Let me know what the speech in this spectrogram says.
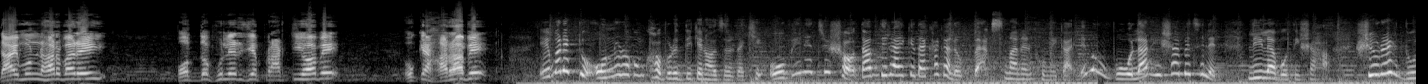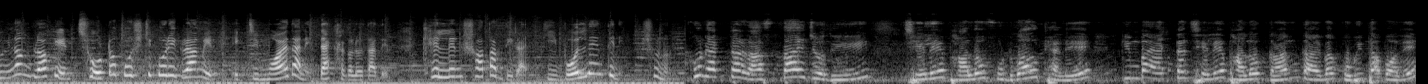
ডায়মন্ড হারবারেই পদ্মফুলের যে প্রার্থী হবে ওকে হারাবে। এবার একটু অন্যরকম খবরের দিকে নজর রাখি। অভিনেত্রী শতাব্দী রায়কে দেখা গেল ব্যাটসম্যানের ভূমিকায় এবং বোলার হিসাবে ছিলেন লীলাবতী সাহা। শিউরের দুই নং ব্লকের ছোট পুষ্টিকুড়ি গ্রামের একটি ময়দানে দেখা গেল তাদের। খেললেন শতাব্দী রায়। কি বললেন তিনি? শুনুন। এখন একটা রাস্তায় যদি ছেলে ভালো ফুটবল খেলে কিংবা একটা ছেলে ভালো গান গায় বা কবিতা বলে,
